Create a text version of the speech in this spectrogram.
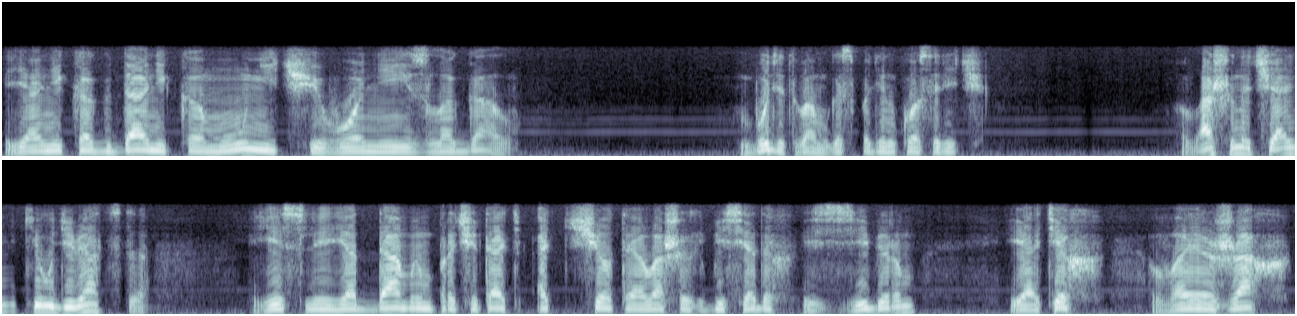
Я никогда никому ничего не излагал». Будет вам, господин Косарич. Ваши начальники удивятся, если я дам им прочитать отчеты о ваших беседах с Зибером и о тех вояжах,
